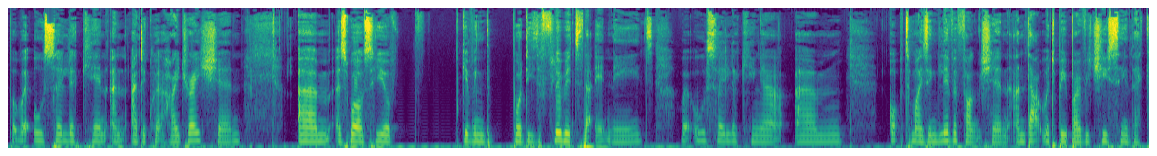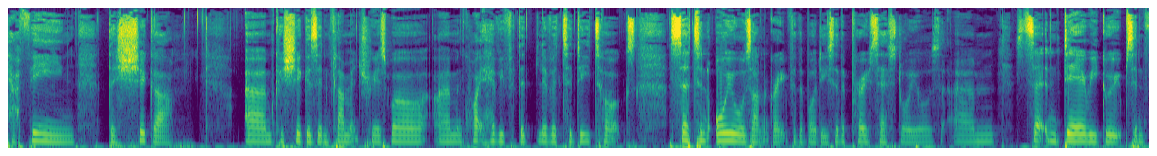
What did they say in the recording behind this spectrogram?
but we're also looking at adequate hydration um, as well. So you're giving the body the fluids that it needs. We're also looking at um, optimizing liver function, and that would be by reducing the caffeine, the sugar. Because um, is inflammatory as well um, and quite heavy for the liver to detox. Certain oils aren't great for the body, so the processed oils. Um, certain dairy groups and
